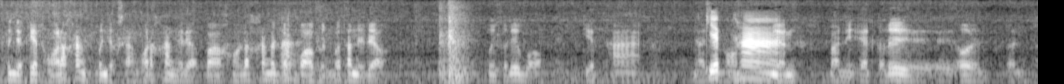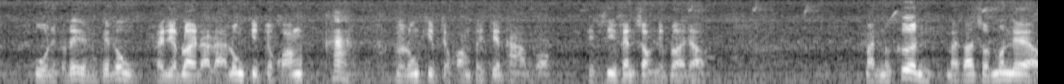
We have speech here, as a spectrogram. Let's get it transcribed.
เพิ่นอยากเฮ็ดหอระฆังเพิ่นอยากสร้างหอระฆังให้แล้วว่าหอระฆังก็จะค่ะพอขึ้นมาท่านได้แล้วเพิ่นก็ได้บอกเจ็ดหาเจ็ดห้าแม่นบ้านนี้แอดก็ได้เอ่อเอ้ยเพิ่นปูนี่ก็ได้เฮ็ดลงไปเรียบร้อยแล้วล่ะลงคลิปเจ้าของค่ะเออลงคลิปเจ้าของไปเจ็ดหาบอก FC แฟนซองเรียบร้อยแล้วบัดมื้อคืนบ่ายฟ้าสวดมนต์แล้ว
